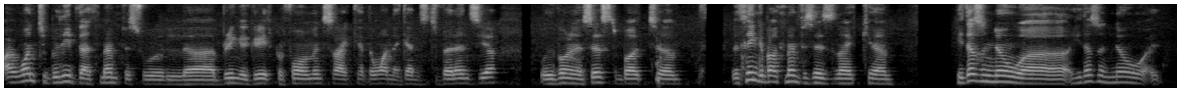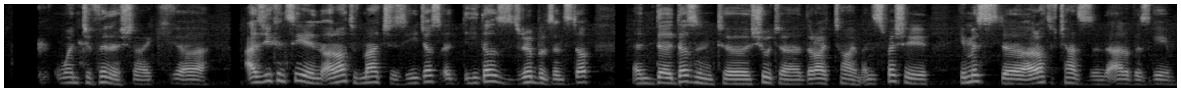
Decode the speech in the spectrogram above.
I, want to believe that Memphis will uh, bring a great performance like the one against Valencia with goal and assist. But um the thing about Memphis is like um he doesn't know uh, he doesn't know when to finish. Like uh, as you can see in a lot of matches, he just uh, he does dribbles and stuff, and uh, doesn't uh, shoot at the right time. And especially he missed uh, a lot of chances in the out of his game.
